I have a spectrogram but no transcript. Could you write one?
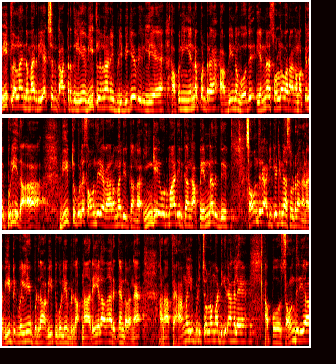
வீட்டிலலாம் இந்த மாதிரி ரியாக்ஷன் காட்டுறது இல்லையே வீட்டிலலாம் நீ இப்படி பிஹேவியர் இல்லையே. அப்போ நீங்கள் என்ன பண்ணுற அப்படின்னும் போது என்ன சொல்ல வராங்க மக்களே புரியுதா? வீட்டுக்குள்ளே சௌந்தர்யா வேற மாதிரி இருக்காங்க. இங்கே ஒரு மாதிரி இருக்காங்க. அப்போ என்னது இது? சௌந்தர்யா அடிக்கடி நான் சொல்கிறாங்க நான் வீட்டுக்கு வெளியே இப்படி தான் வீட்டுக்குள்ளேயும் இப்படி தான் நான் ரியலாக தான் இருக்கேன்றாங்க. ஆனால் ஃபேமிலி இப்படி சொல்ல மாட்டேங்கிறாங்களே. அப்போது சௌந்தர்யா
